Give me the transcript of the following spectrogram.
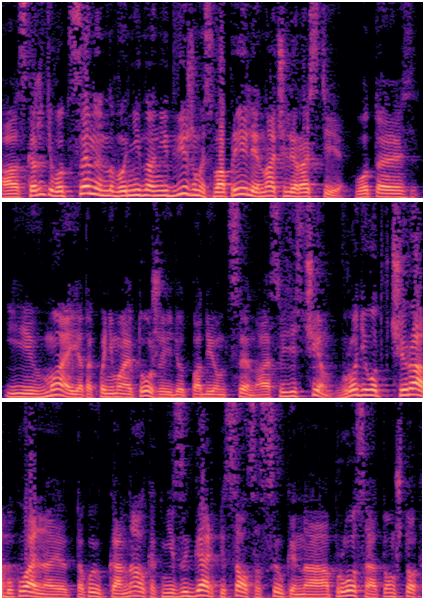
А скажите, вот цены на недвижимость в апреле начали расти. Вот э, и в мае, я так понимаю, тоже идет подъем цен. А в связи с чем? Вроде вот вчера буквально такой канал, как Незыгарь, писал со ссылкой на опросы о том, что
